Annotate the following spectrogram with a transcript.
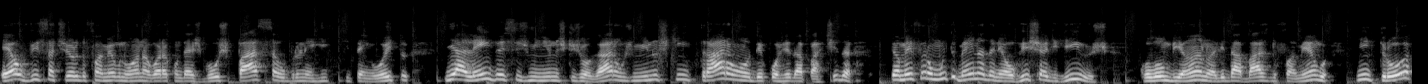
é o vice-artilheiro do Flamengo no ano, agora com 10 gols, passa o Bruno Henrique, que tem 8. E além desses meninos que jogaram, os meninos que entraram ao decorrer da partida também foram muito bem, né, Daniel? O Richard Rios, colombiano ali da base do Flamengo, entrou,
